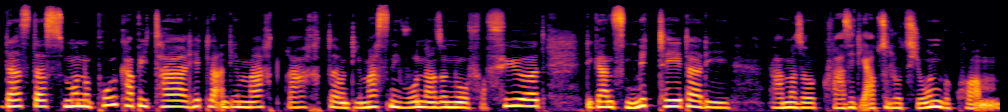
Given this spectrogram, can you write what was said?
dass das Monopolkapital Hitler an die Macht brachte und die Massen, die wurden also nur verführt. Die ganzen Mittäter, die haben also quasi die Absolution bekommen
